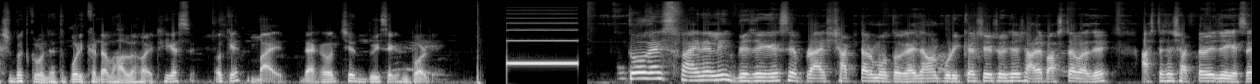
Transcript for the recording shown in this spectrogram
আশীর্বাদ করুন, যাতে পরীক্ষাটা ভালো হয়, ঠিক আছে? ওকে বাই দেখা হচ্ছে দুই সেকেন্ড পরে। তো গাইস ফাইনালি বেজে গেছে প্রায় সাতটার মতো। গাইজ আমার পরীক্ষা শেষ হয়েছে সাড়ে পাঁচটা বাজে। আস্তে আস্তে সাতটা বেজে গেছে।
